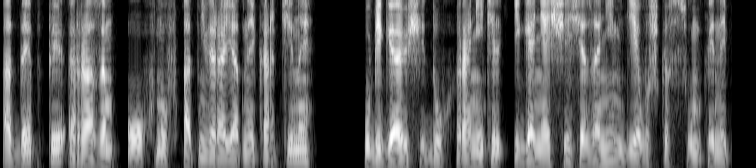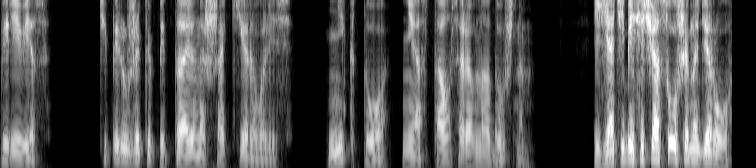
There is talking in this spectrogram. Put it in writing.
Адепты, разом охнув от невероятной картины, убегающий дух-хранитель и гонящаяся за ним девушка с сумкой наперевес, теперь уже капитально шокировались. Никто не остался равнодушным. «Я тебе сейчас уши надеру!»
